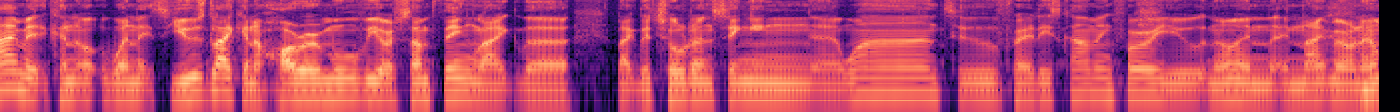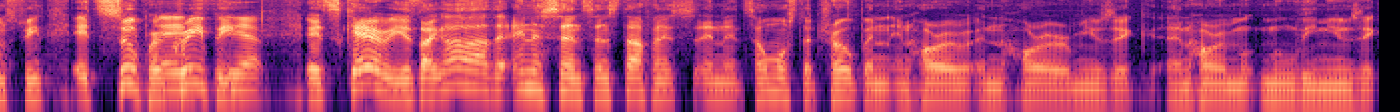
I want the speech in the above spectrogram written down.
time it can when it's used like in a horror movie or something like the like the children singing uh, one two freddy's coming for you no in, in nightmare on elm street it's super It's- creepy. yeah. it's scary. It's like ah the innocence and stuff and it's and it's almost a trope in, in horror in horror music and horror mo- movie music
